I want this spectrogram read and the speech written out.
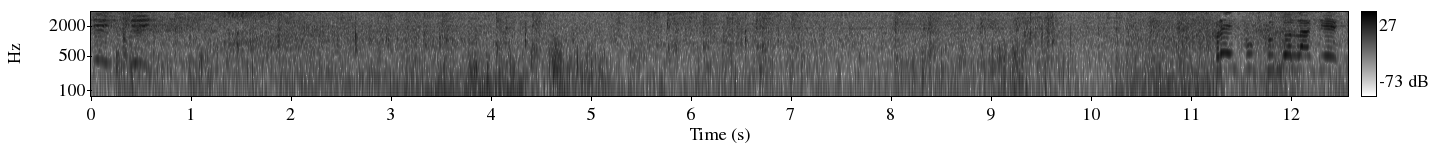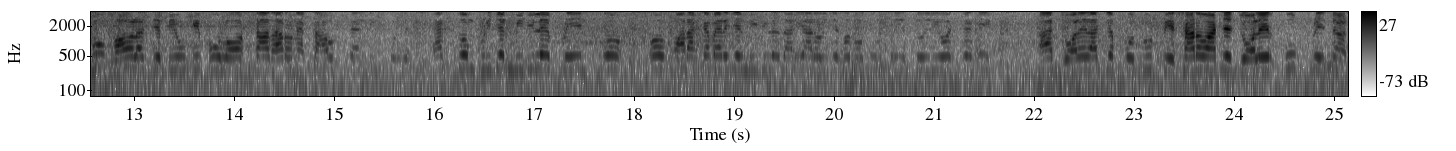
সেই সেই ফ্রেন্ড খুব সুন্দর লাগছে, খুব ভালো লাগছে বিউটিফুল অসাধারণ একটা আউটস্ট্যান্ডিং পরিবেশ। একদম ব্রিজের মিডিলে ফ্রেন্ড পুরো ও ফারাক্কা ব্যারেজের মিডিলে দাঁড়িয়ে আর ওই দেখো নতুন ব্রিজ তৈরি হচ্ছে, ঠিক? আর জলের আজকে প্রচুর প্রেশারও আছে, জলের খুব প্রেশার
